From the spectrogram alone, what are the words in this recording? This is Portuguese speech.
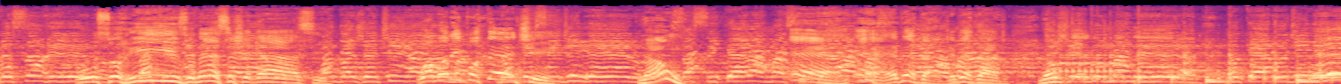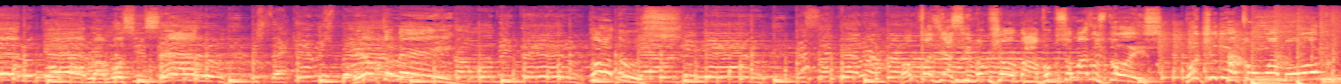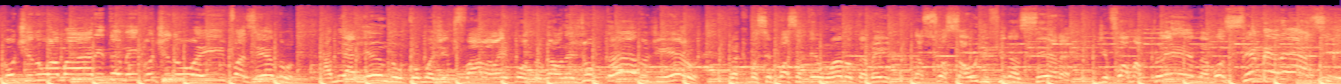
Um sorriso, né? Se chegasse. O amor é importante. Não? É, é, é verdade, é verdade. Não quero maneira, não quero dinheiro, quero amor sincero. Isto é que eu espero. Eu também. Todos. Vamos somar, os dois. Continua com o amor, continua a amar e também continua aí fazendo, amealhando, como a gente fala lá em Portugal, né? Juntando dinheiro para que você possa ter um ano também na sua saúde financeira de forma plena. Você merece!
